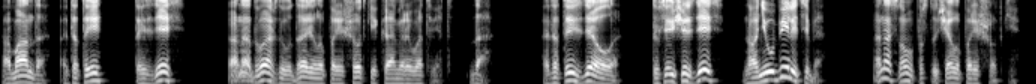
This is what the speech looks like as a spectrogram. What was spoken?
«Аманда, это ты? Ты здесь?» Она дважды ударила по решетке камеры в ответ. «Да». «Это ты сделала? Ты все еще здесь? Но они убили тебя!» Она снова постучала по решетке.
